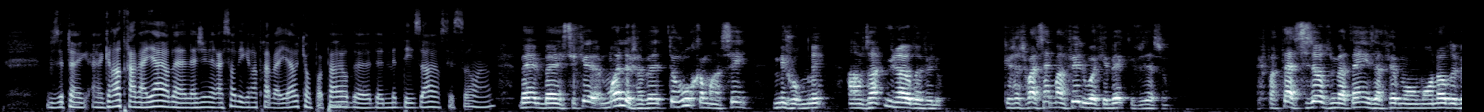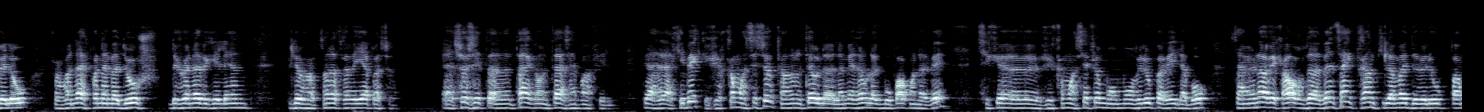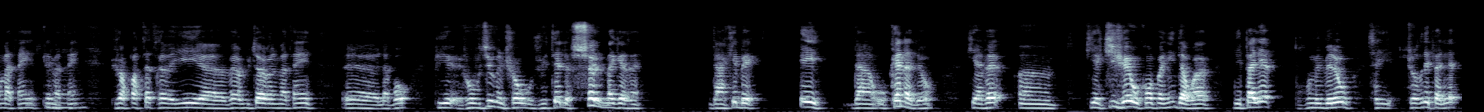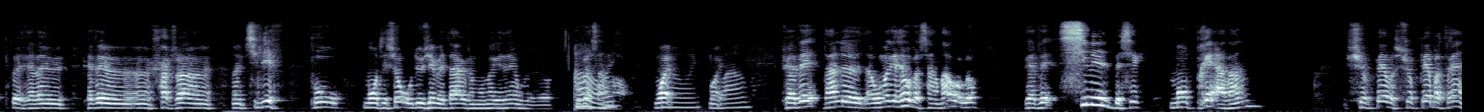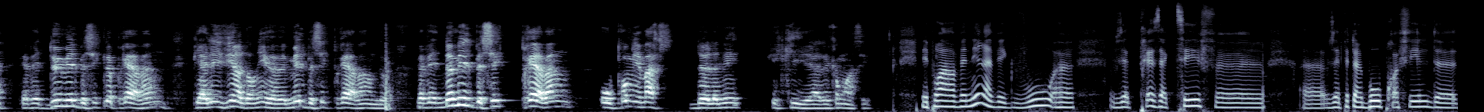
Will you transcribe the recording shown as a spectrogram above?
vous êtes un, un grand travailleur, la, la génération des grands travailleurs qui n'ont pas peur de, de mettre des heures, c'est ça, hein? Ben, ben, c'est que moi, j'avais toujours commencé mes journées en faisant une heure de vélo. Que ce soit à Saint-Pamphile ou à Québec, je faisais ça. Je partais à 6 heures du matin, j'ai fait mon, mon heure de vélo. Je revenais, je prenais ma douche, déjeunais avec Hélène, puis là, je retournais travailler après ça. Euh, ça, c'est en temps qu'on était à Saint-Pamphile. Puis à, à Québec, j'ai recommencé ça quand on était à la, la maison de Lac-Beauport qu'on avait. C'est que euh, j'ai commencé à faire mon, mon vélo pareil là-bas. C'était à 1 heure et quart, je faisais 25-30 km de vélo par matin, tous les matins. Mhm. Puis je repartais travailler euh, vers 8 heures le matin euh, là-bas. Puis euh, je vais vous dire une chose, j'étais le seul magasin dans Québec et dans, au Canada qui avait un qui exigeait aux compagnies d'avoir des palettes pour mes vélos, c'est sur des palettes. J'avais un, j'avais un, chargeur, un, petit lift pour monter ça au deuxième étage de mon magasin au, au Ah, Versant. Nord. Ouais, Ah, ouais. ouais. Wow. J'avais, dans le, dans- au magasin au Versant Nord, là, j'avais 6000 bicycles, mon prêt à vendre. Sur Pierre, sur Pierre Bertrand, j'avais 2000 bicycles prêts à vendre. Puis à Lévis, en dernier, j'avais 1000 bicycles prêts à vendre. J'avais 9000 bicycles prêts à vendre au 1er mars de l'année qui, qui allait commencer. Mais pour en revenir avec vous, euh, vous êtes très actif. euh, euh, vous avez fait un beau profil de,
